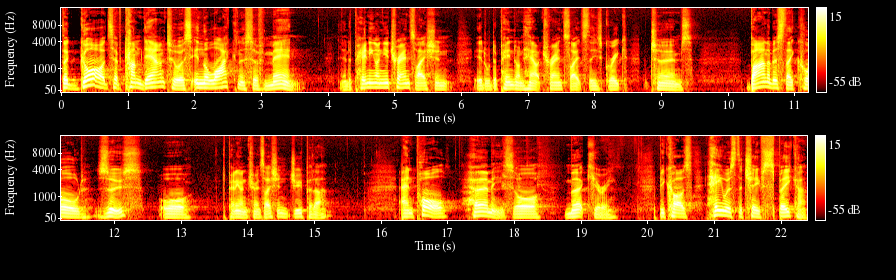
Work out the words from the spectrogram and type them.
the gods have come down to us in the likeness of men. And depending on your translation, it'll depend on how it translates these Greek terms. Barnabas they called Zeus, or depending on translation, Jupiter. And Paul, Hermes, or Mercury, because he was the chief speaker.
